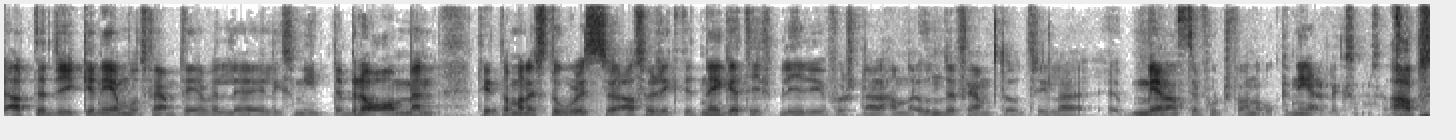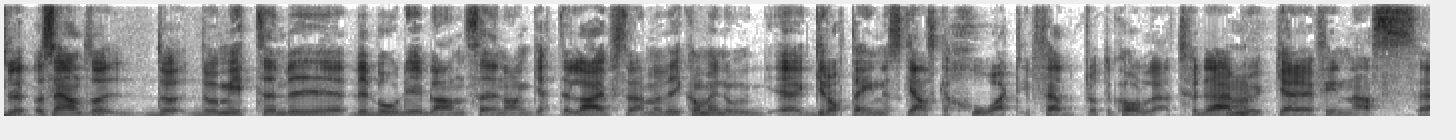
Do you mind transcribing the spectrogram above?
att det dyker ner mot 50 är väl liksom inte bra. Men tittar man historiskt, alltså riktigt negativt blir det ju först när det hamnar under 50 och trillar medan det fortfarande åker ner. Liksom, Absolut, och sen då, då, då mitt team, vi, vi borde ju ibland säga någon get the life sådär, men vi kommer nog eh, grotta in oss ganska hårt i Fed-protokollet. För där mm. brukar det finnas Eh,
